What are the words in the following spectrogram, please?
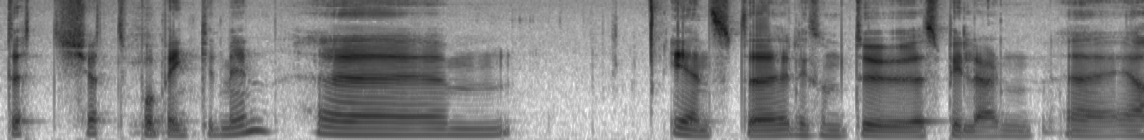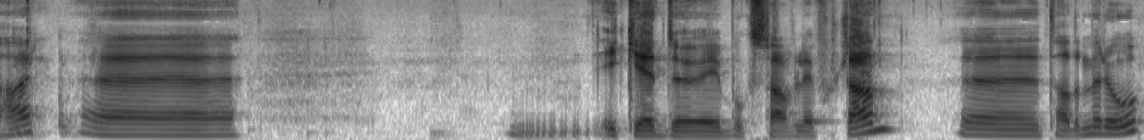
dødt kjøtt på benken min. Uh, eneste liksom døde spilleren uh, jeg har. Ikke dø i bokstavelig forstand. Uh, ta det med ro.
